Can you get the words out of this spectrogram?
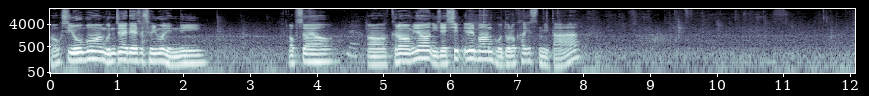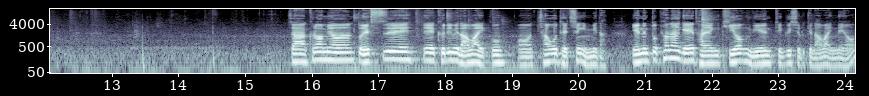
어, 혹시 요번 문제에 대해서 질문 있니? 없어요? 네. 어, 그러면 이제 11번 보도록 하겠습니다. 자 그러면 또 x의 그림이 나와 있고 어, 좌우 대칭입니다. 얘는 또 편하게 다행히 기억, 니은, 디귿이 이렇게 나와 있네요.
